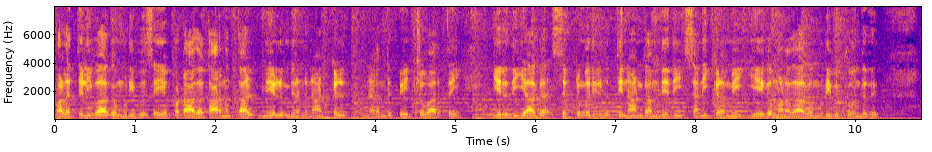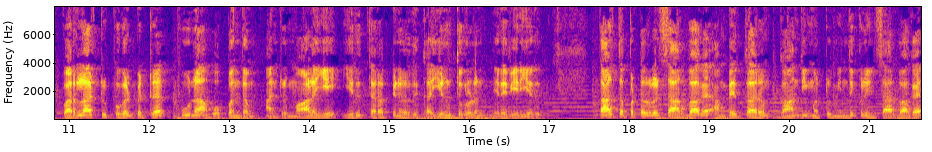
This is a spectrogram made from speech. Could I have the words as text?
பல தெளிவாக முடிவு செய்யப்படாத காரணத்தால் மேலும் இரண்டு நாட்கள் நடந்த பேச்சுவார்த்தை இறுதியாக செப்டம்பர் இருபத்தி நான்காம் தேதி சனிக்கிழமை ஏகமனதாக முடிவுக்கு வந்தது. வரலாற்று புகழ்பெற்ற பூனா ஒப்பந்தம் அன்று மாலையே இரு தரப்பினரது கையெழுத்துகளுடன் நிறைவேறியது. தாழ்த்தப்பட்டவர்கள் சார்பாக அம்பேத்கரும் காந்தி மற்றும் இந்துக்களின் சார்பாக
